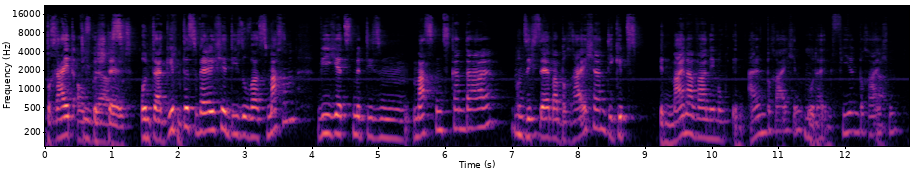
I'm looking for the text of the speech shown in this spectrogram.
breit aufgestellt. Divers. Und da gibt es welche, die sowas machen, wie jetzt mit diesem Maskenskandal mhm. und sich selber bereichern. Die gibt es in meiner Wahrnehmung in allen Bereichen mhm. oder in vielen Bereichen. Ja.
